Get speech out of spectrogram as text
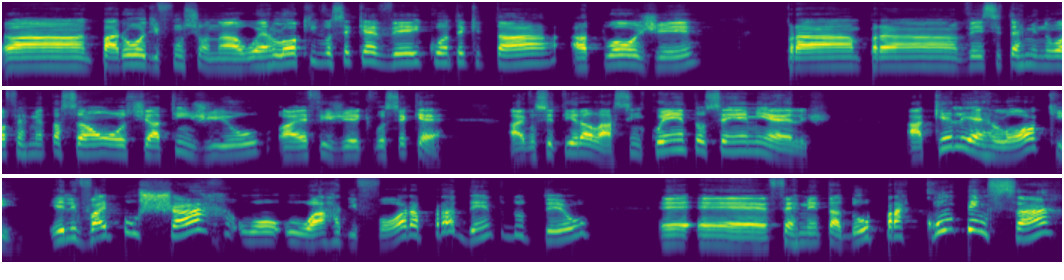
uh, parou de funcionar o airlock você quer ver quanto é que está a tua OG para ver se terminou a fermentação ou se atingiu a FG que você quer. Aí você tira lá 50 ou 100 ml. Aquele airlock, ele vai puxar o, o ar de fora para dentro do teu é, é, fermentador para compensar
